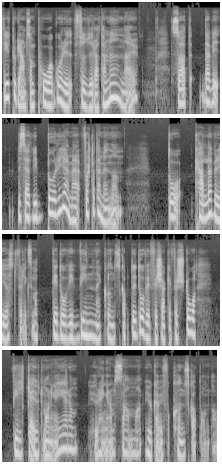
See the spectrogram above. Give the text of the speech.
det är ett program som pågår i fyra terminer. Så att där vi, vi säger att vi börjar med första terminen, då kallar vi det just för liksom att det är då vi vinner kunskap. Det är då vi försöker förstå vilka utmaningar är de? Hur hänger de samman? Hur kan vi få kunskap om dem?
